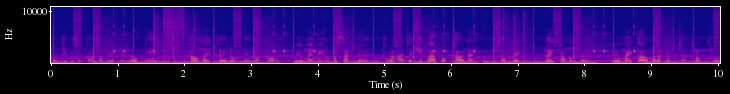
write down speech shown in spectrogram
คนที่ประสบความสำเร็จในโลกนี้ เขาไม่เคยล้มเหลวมาก่อน หรือไม่มีอุปสรรคเลย เราอาจจะคิดว่าพวกเขานั้นสำเร็จด้วยความบังเอิญหรือไม่ก็มรดกจากครอบครัว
